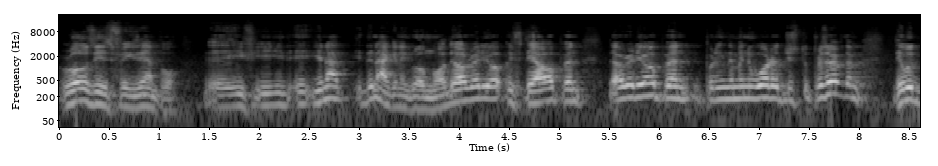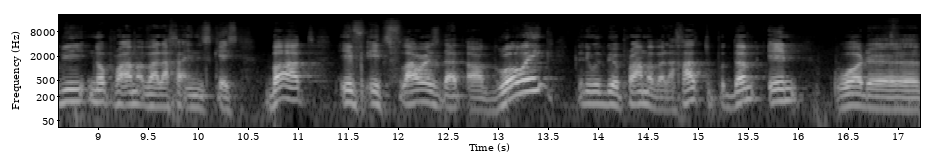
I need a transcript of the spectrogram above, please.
Roses, for example, if you, you're not, they're not going to grow more. They're already open. If they are open, they're already open. Putting them in water just to preserve them, there would be no problem of halacha in this case. But if it's flowers that are growing, then it would be a problem of halacha to put them in water.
